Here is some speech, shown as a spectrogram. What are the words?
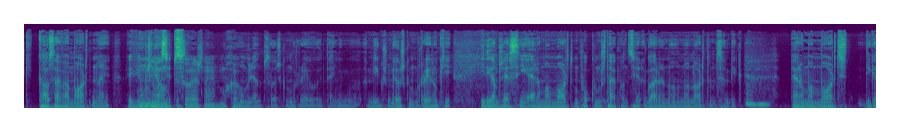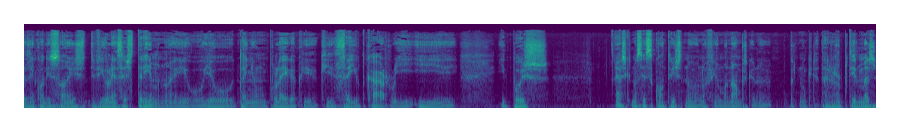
que causava a morte, não é? Um Vivíamos milhão numa de pessoas, né? Morreu. um milhão de pessoas que morreu. Eu tenho amigos meus que morreram que e digamos é assim era uma morte um pouco como está a acontecer agora no, no norte de Moçambique. Era uma morte, digas, em condições de violência extrema, não é? Eu, eu tenho um colega que, que saiu de carro e, e, e depois acho que não sei se conto isto no, no filme ou não, porque não, porque não queria estar a repetir, mas,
